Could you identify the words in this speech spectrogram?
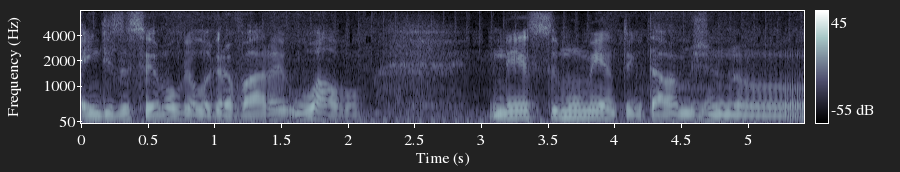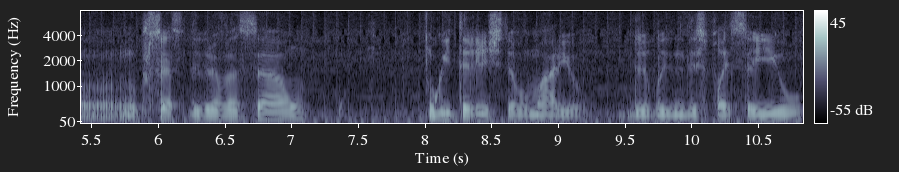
em Disassemble, ele a gravar o álbum. Nesse momento em que estávamos no, no processo de gravação, o guitarrista, o Mário, de Bleeding Display saiu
